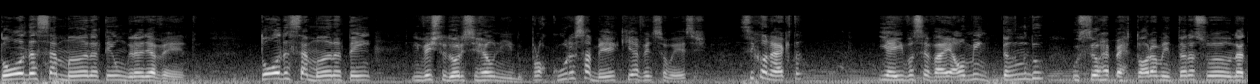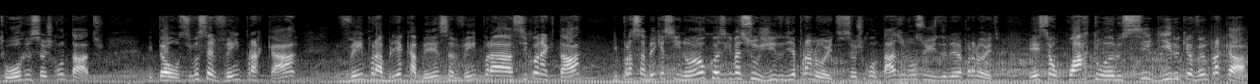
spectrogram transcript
Toda semana tem um grande evento. Toda semana tem investidores se reunindo. Procura saber que eventos são esses, se conecta e aí você vai aumentando o seu repertório, aumentando a sua network, os seus contatos. Então, se você vem para cá, vem para abrir a cabeça, vem para se conectar e para saber que assim não é uma coisa que vai surgir do dia para noite. Seus contatos não vão surgir do dia para noite. Esse é o quarto ano seguido que eu venho para cá.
